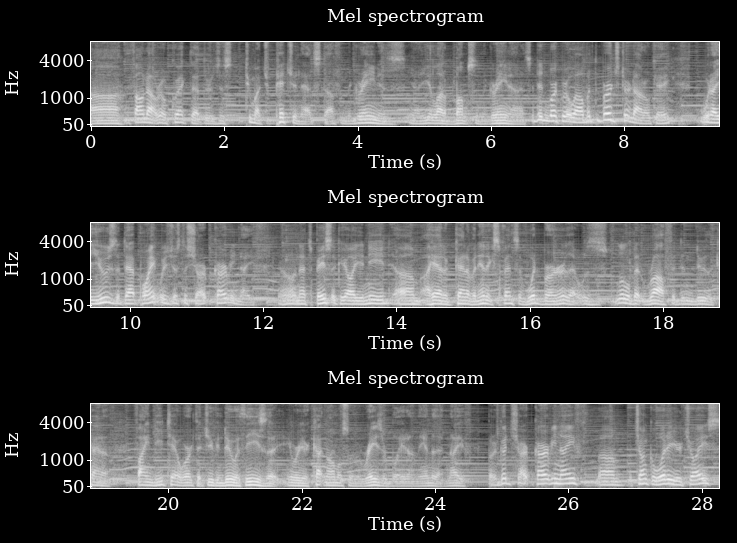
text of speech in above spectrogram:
Uh, I found out real quick that there's just too much pitch in that stuff, and the grain is, you know, you get a lot of bumps in the grain on it. So it didn't work real well, but the birds turned out okay. What I used at that point was just a sharp carving knife. You know, and that's basically all you need. Um, I had a kind of an inexpensive wood burner that was a little bit rough. It didn't do the kind of fine detail work that you can do with these that, where you're cutting almost with a razor blade on the end of that knife. But a good sharp carving knife, um, a chunk of wood of your choice,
